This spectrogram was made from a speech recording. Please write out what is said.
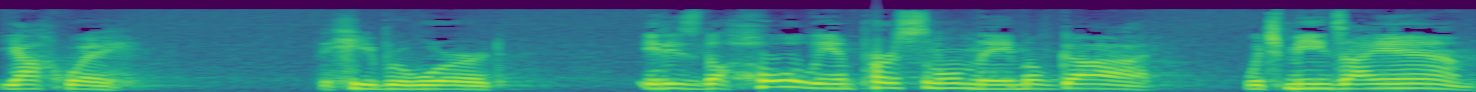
Yahweh, the Hebrew word, it is the holy and personal name of God, which means I am.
